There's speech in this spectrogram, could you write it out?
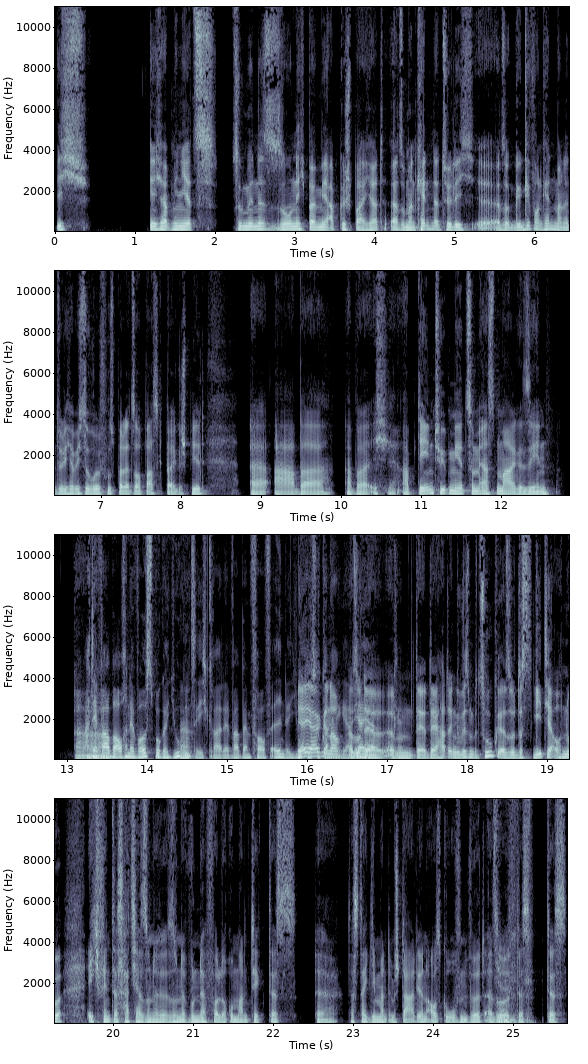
ich, ich habe ihn jetzt zumindest so nicht bei mir abgespeichert. Also man kennt natürlich, äh, also Gifhorn kennt man natürlich, habe ich sowohl Fußball als auch Basketball gespielt. Äh, aber, aber ich habe den Typen hier zum ersten Mal gesehen. Ach, der war aber auch in der Wolfsburger Jugend, Ja. sehe ich gerade. Der war beim VfL in der Ja, Jugend. ja, sogar genau. einige Also Jahre. der, ja, ja, okay. ähm, der, der hat einen gewissen Bezug. Also das geht ja auch nur. Ich finde, das hat ja so eine so eine wundervolle Romantik, dass äh, dass da jemand im Stadion ausgerufen wird. Also Ja. dass dass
